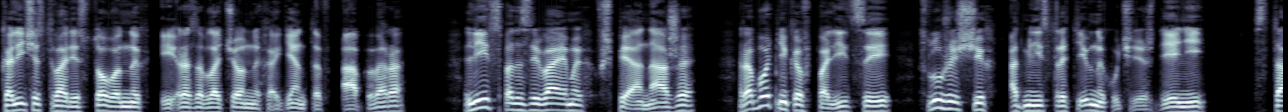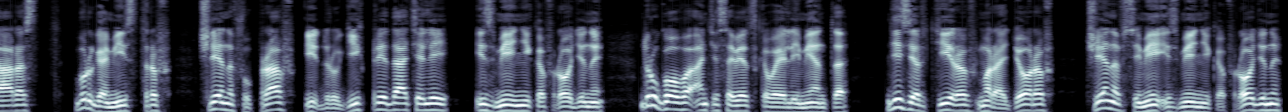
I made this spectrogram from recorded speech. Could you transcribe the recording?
Количество арестованных и разоблаченных агентов Абвера, лиц, подозреваемых в шпионаже, работников полиции, служащих административных учреждений, старост, бургомистров, членов управ и других предателей, изменников Родины, другого антисоветского элемента, дезертиров, мародеров, членов семей изменников Родины,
